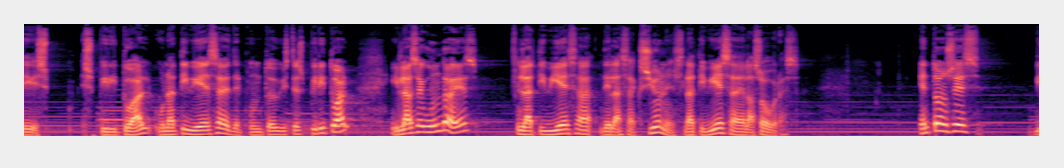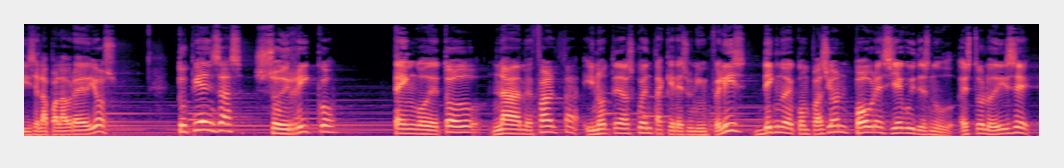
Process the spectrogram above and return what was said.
de espiritual, una tibieza desde el punto de vista espiritual, y la segunda es la tibieza de las acciones, la tibieza de las obras. Entonces, dice la palabra de Dios, tú piensas, soy rico, tengo de todo, nada me falta y no te das cuenta que eres un infeliz, digno de compasión, pobre, ciego y desnudo. Esto lo dice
